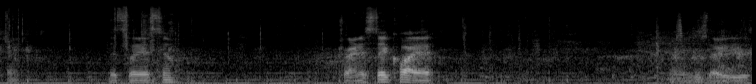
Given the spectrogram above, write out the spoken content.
Okay. This way, I assume? Trying to stay quiet. Anxiety is,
